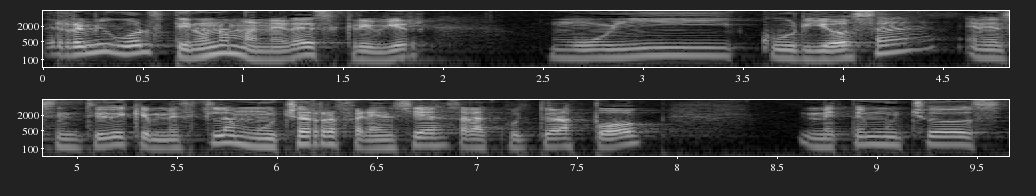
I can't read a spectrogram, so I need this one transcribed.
Remy Wolf tiene una manera de escribir muy curiosa en el sentido de que mezcla muchas referencias a la cultura pop, mete muchos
